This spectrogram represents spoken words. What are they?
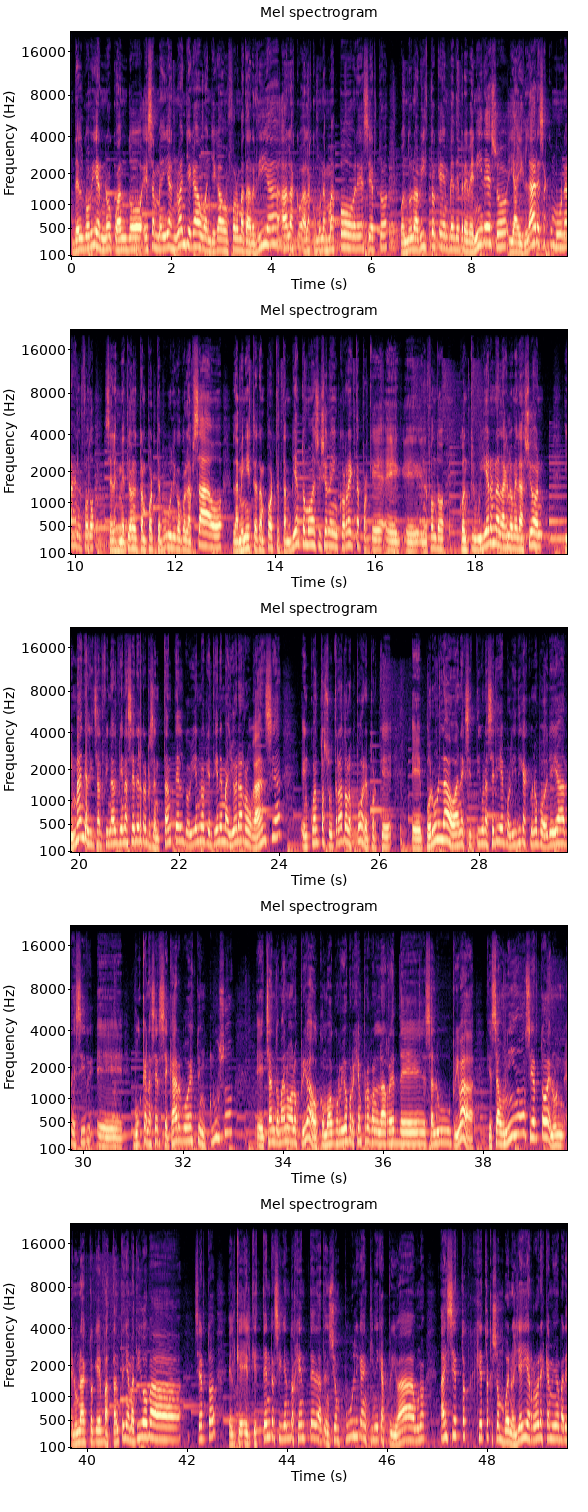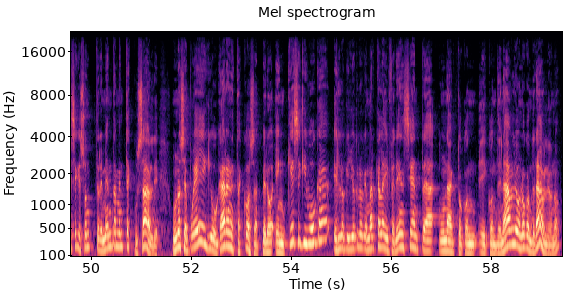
del gobierno cuando esas medidas no han llegado o han llegado en forma tardía a las, a las comunas más pobres, ¿cierto? Cuando uno ha visto que en vez de prevenir eso y aislar esas comunas, en el fondo se les metió en el transporte público colapsado, la ministra de Transportes también tomó decisiones incorrectas porque eh, eh, en el fondo contribuyeron a la aglomeración y Mañalich al final viene a ser el representante del gobierno que tiene mayor arrogancia en cuanto a su trato a los pobres, porque eh, por un lado han existido una serie de políticas que uno podría decir eh, buscan hacerse cargo de esto incluso eh, echando mano a los privados, como ha ocurrido por ejemplo con la red de salud privada, que se ha unido, ¿cierto? En un, en un acto que es bastante llamativo para... ¿Cierto? El que, el que estén recibiendo gente de atención pública en clínicas privadas, uno, hay ciertos gestos que son buenos y hay errores que a mí me parece que son tremendamente excusables. Uno se puede equivocar en estas cosas, pero en qué se equivoca es lo que yo creo que marca la diferencia entre un acto con- eh, condenable o no condenable, ¿o no?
